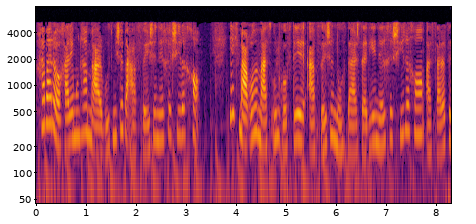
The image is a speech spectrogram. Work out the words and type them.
خبر آخرمون هم مربوط میشه به افزایش نرخ شیر خام. یک مقام مسئول گفته افزایش 9 درصدی نرخ شیر خام از طرف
